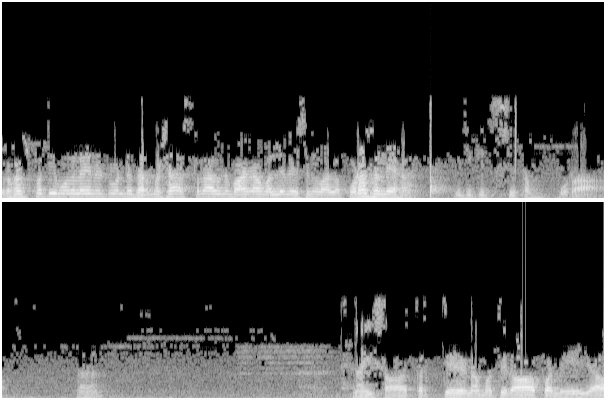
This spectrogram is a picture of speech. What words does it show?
బృహస్పతి మొదలైనటువంటి ధర్మశాస్త్రాలను బాగా వల్లవేసిన వాళ్ళకు కూడా సందేహం విచికిత్సితం పురా. నైషా నైసా తర్కేణ మతిరాపనేయా.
